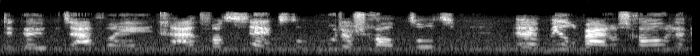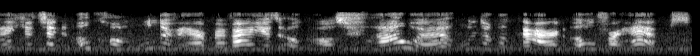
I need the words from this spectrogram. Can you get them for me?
de, keukentafel heen gaan. Van seks tot moederschap tot uh, middelbare scholen. Weet je, het zijn ook gewoon onderwerpen waar je het ook als vrouwen onder elkaar over hebt.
